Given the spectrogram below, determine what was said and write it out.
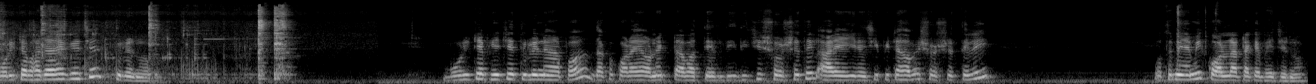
বড়িটা ভাজা হয়ে গেছে, তুলে নেব। বড়িটা ভেজে তুলে নেওয়ার পর, দেখো কড়াইয়ে অনেকটা আবার তেল দিয়ে দিচ্ছি সর্ষে তেল, আর এই রেসিপিটা হবে সর্ষের তেলেই। প্রথমে আমি করলাটাকে ভেজে নেব।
